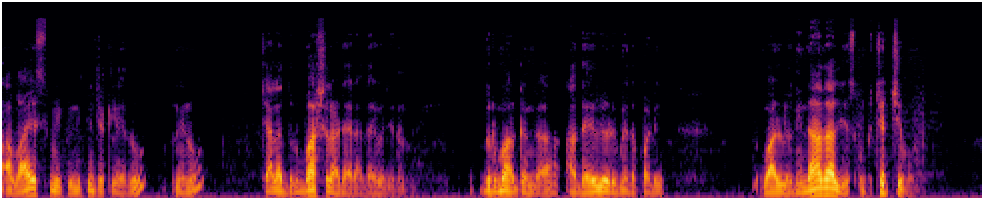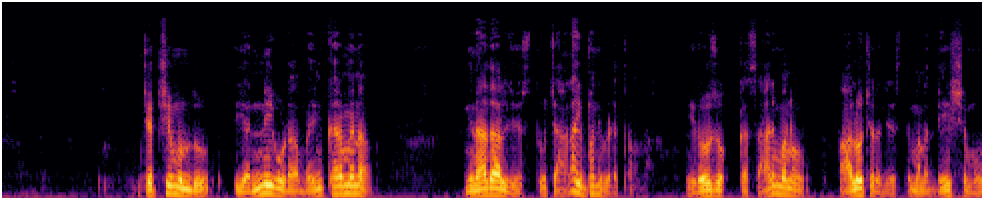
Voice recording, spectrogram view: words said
ఆ వాయిస్ మీకు వినిపించట్లేదు. నేను చాలా దుర్భాషలాడారు ఆ దైవజనుడు దుర్మార్గంగా ఆ దైవజుడి మీద పడి వాళ్ళు నినాదాలు చేసుకుంటూ చర్చి ముందు. చర్చి ముందు ఇవన్నీ కూడా భయంకరమైన నినాదాలు చేస్తూ చాలా ఇబ్బంది పెడతా ఉన్నారు. ఈరోజు ఒక్కసారి మనం ఆలోచన చేస్తే మన దేశము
